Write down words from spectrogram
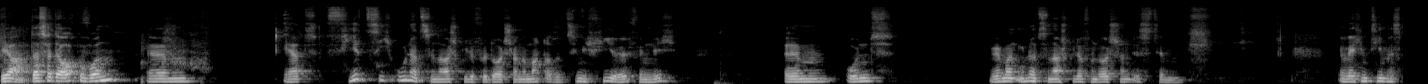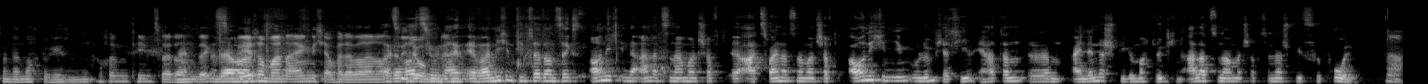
Ja, das hat er auch gewonnen. Ähm, er hat 40 U-Nationalspiele für Deutschland gemacht, also ziemlich viel, finde ich. Ähm, und wenn man U-Nationalspieler von Deutschland ist, Tim, in welchem Team ist man dann noch gewesen? Noch im Team 2006 nein, war, wäre man eigentlich, aber da war er noch zu jung. Zu, ne? Nein, er war nicht im Team 2006, auch nicht in der A-Nationalmannschaft, äh, A2-Nationalmannschaft, auch nicht in irgendeinem Olympiateam. Er hat dann ähm, ein Länderspiel gemacht, wirklich ein A-Nationalmannschaftsländerspiel für Polen. Ah.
